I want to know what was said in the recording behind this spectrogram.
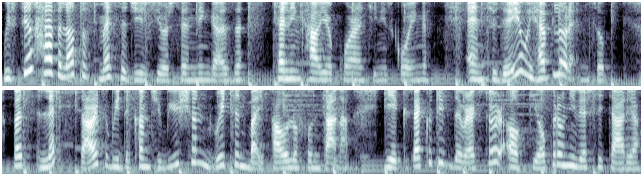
We still have a lot of messages you're sending us telling how your quarantine is going. And today we have Lorenzo. But let's start with the contribution written by Paolo Fontana, the executive director of the Opera Universitaria,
